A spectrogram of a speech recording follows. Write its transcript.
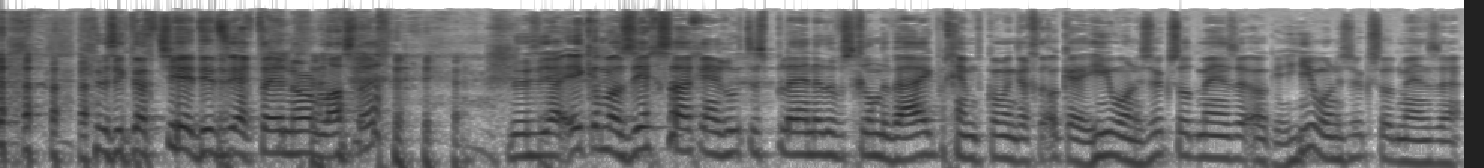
dus ik dacht, shit, dit is echt enorm lastig. ja. Dus ja, ik heb maar zigzag en routes plannen door verschillende wijken. Op een gegeven moment kwam ik dacht, oké, okay, hier wonen zulke soort mensen, oké, okay, hier wonen zulke soort mensen.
